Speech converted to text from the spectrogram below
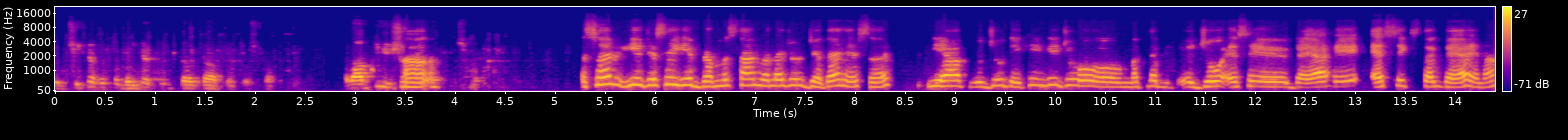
तो ठीक है फिर तो बढ़िया ट्रीट कर रखा आपने तो उसका अब आपकी इशू सर ये जैसे ये ब्रह्मस्थान वाला जो जगह है सर ये आप जो देखेंगे जो मतलब जो ऐसे गया है एस सिक्स तक गया है ना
